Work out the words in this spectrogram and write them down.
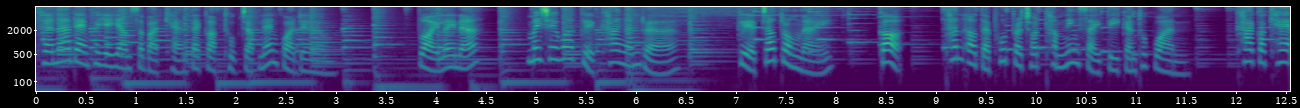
เธอหน้าแดงพยายามสะบัดแขนแต่กลับถูกจับแน่นกว่าเดิม ปล่อยเลยนะ ไม่ใช่ว่าเกลียดข้างั้นเหรอ เกลียดเจ้าตรงไหน ก็ ท่านเอาแต่พูดประชดทำนิ่งใส่ตีกันทุกวัน ข้าก็แค่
